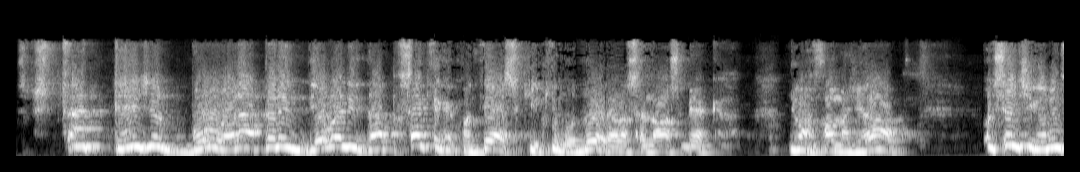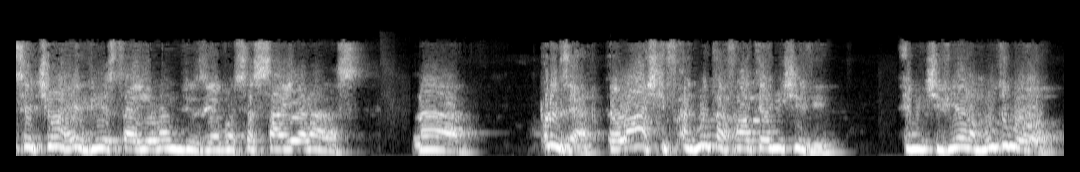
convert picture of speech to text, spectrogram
Estratégia boa, ela aprendeu a lidar. Sabe o que, que acontece? Que, que mudou no nosso, nosso mercado, de uma forma geral? Você antigamente você tinha uma revista aí, vamos dizer, você saía nas, na. Por exemplo, eu acho que faz muita falta a MTV. A MTV era muito boa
